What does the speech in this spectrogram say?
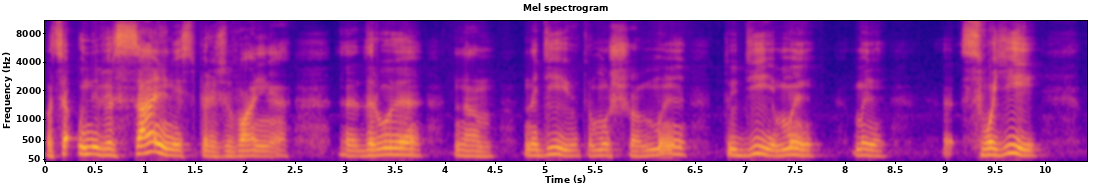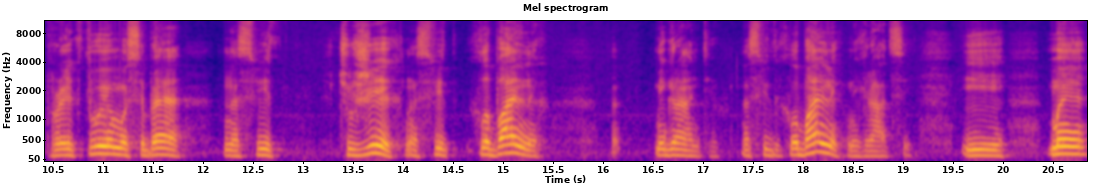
оця універсальність переживання е, дарує нам надію, тому що ми тоді, ми, ми е, свої проєктуємо себе на світ чужих, на світ глобальних е, мігрантів, на світ глобальних міграцій. І ми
